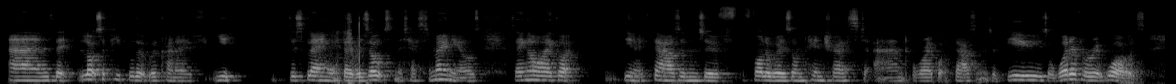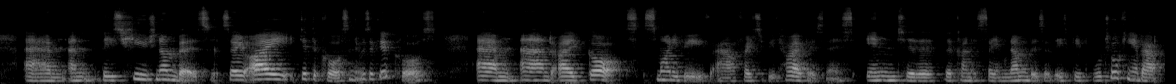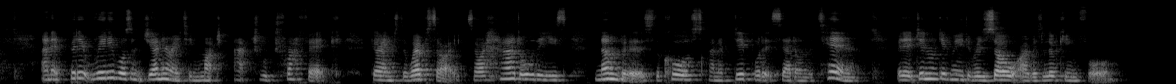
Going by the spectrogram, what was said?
And that lots of people that were kind of displaying their results in the testimonials saying, oh, I got you know thousands of followers on Pinterest and or I got thousands of views or whatever it was um, and these huge numbers so I did the course and it was a good course um, and I got Smiley Booth, our photo booth hire business, into the, the kind of same numbers that these people were talking about. And it, but it really wasn't generating much actual traffic going to the website. So I had all these numbers. The course kind of did what it said on the tin, but it didn't give me the result I was looking for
